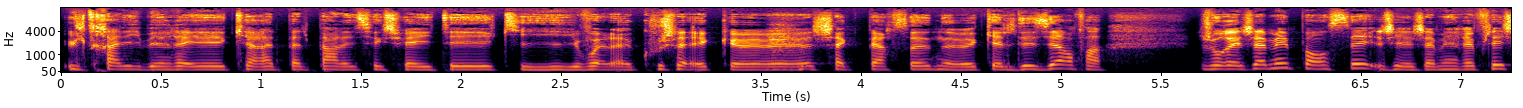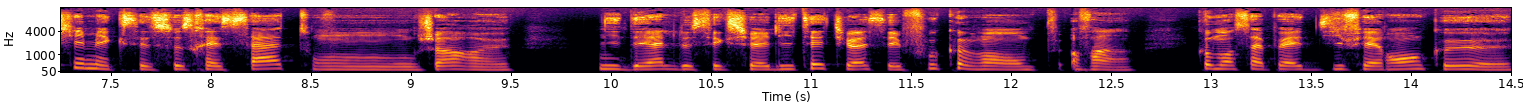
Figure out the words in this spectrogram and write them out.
ultra libérée qui arrête pas de parler de sexualité, qui voilà couche avec euh, chaque personne euh, qu'elle désire. Enfin, j'aurais jamais pensé, j'ai jamais réfléchi, mais que ce serait ça ton genre euh, idéal de sexualité, tu vois, c'est fou comment, on enfin, comment ça peut être différent que euh,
